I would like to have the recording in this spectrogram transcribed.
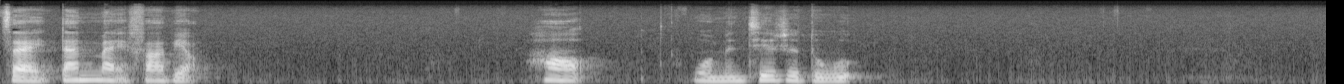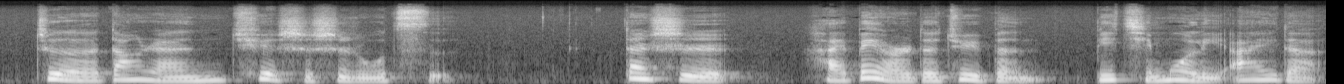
在丹麦发表。好，我们接着读。这当然确实是如此，但是海贝尔的剧本比起莫里埃的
